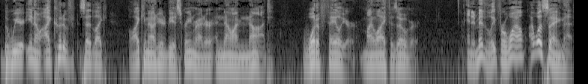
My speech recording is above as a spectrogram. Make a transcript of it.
the weird, you know, I could have said like, "Oh, I came out here to be a screenwriter and now I'm not. What a failure. My life is over." And admittedly, for a while, I was saying that.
